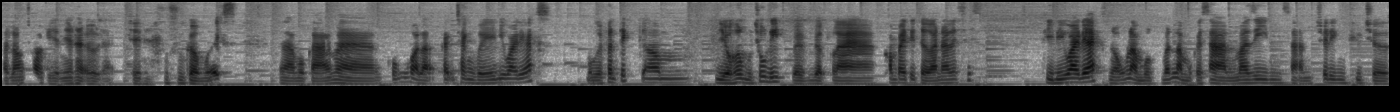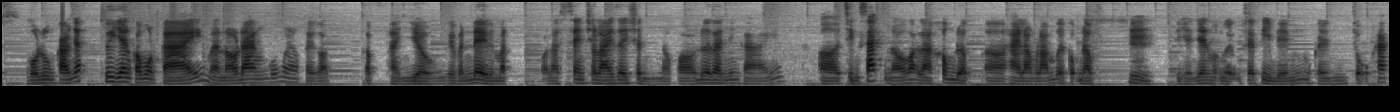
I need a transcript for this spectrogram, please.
Và long short thì hiện nhiên là ở lại trên GMX là một cái mà cũng gọi là cạnh tranh với DYDX mọi người phân tích um, nhiều hơn một chút đi về việc là competitor analysis. Thì DYDX nó cũng là một vẫn là một cái sàn margin sàn trading futures volume cao nhất. Tuy nhiên có một cái mà nó đang cũng đang phải gặp gặp phải nhiều cái vấn đề về mặt gọi là centralization. Nó có đưa ra những cái ờ, chính sách nó gọi là không được ờ, hài lòng lắm với cộng đồng. Ừ. thì hiển nhiên mọi người cũng sẽ tìm đến một cái chỗ khác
